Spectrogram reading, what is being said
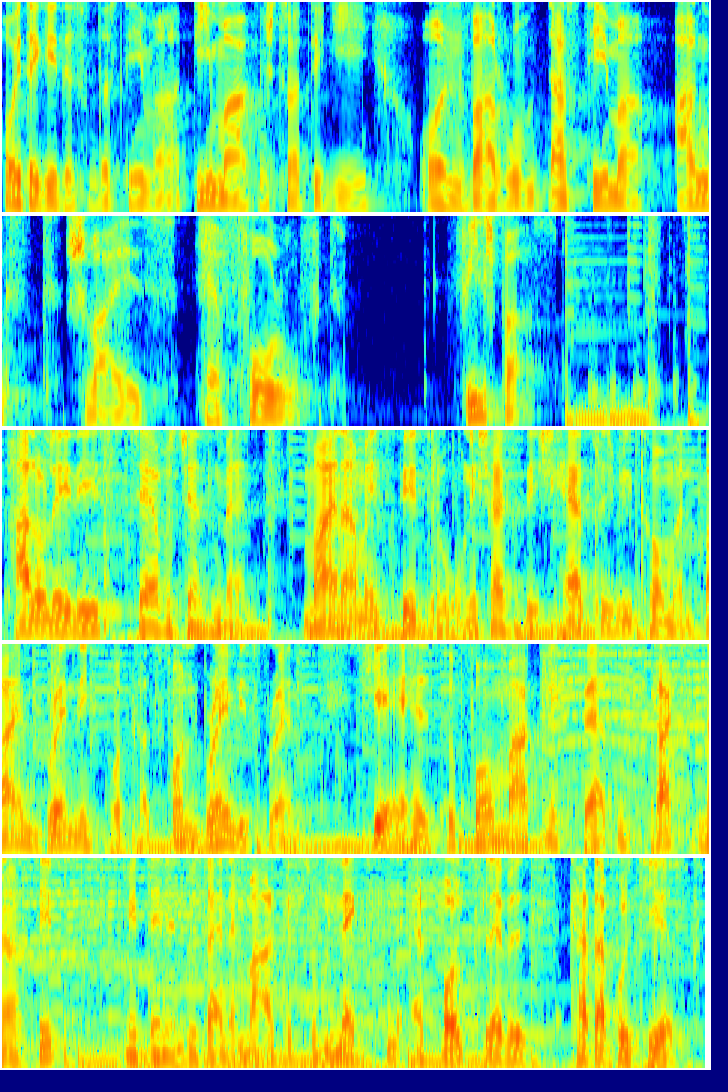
Heute geht es um das Thema die Markenstrategie und warum das Thema Angstschweiß hervorruft. Viel Spaß! Hallo Ladies, Servus Gentlemen. Mein Name ist Petro und ich heiße dich herzlich willkommen beim Branding Podcast von Brainbees Brand. Hier erhältst du vom Markenexperten praxisnahe Tipps, mit denen du deine Marke zum nächsten Erfolgslevel katapultierst.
